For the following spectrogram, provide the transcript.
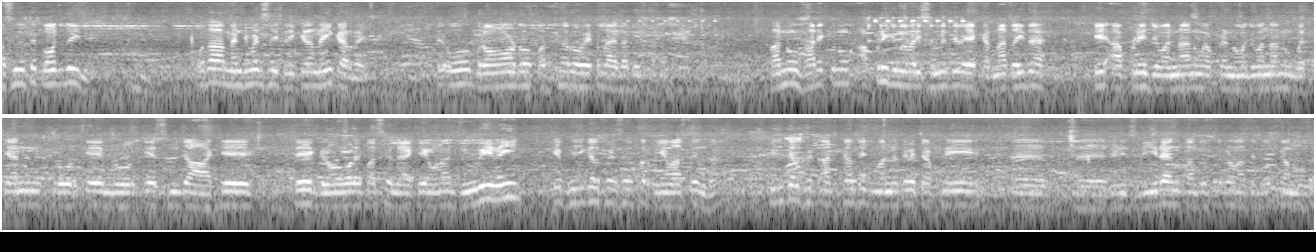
ਅਸੀਂ ਉੱਥੇ ਪਹੁੰਚਦੇ ਹੀ ਨਹੀਂ। ਉਹਦਾ ਮੈਨੇਜਮੈਂਟ ਸਹੀ ਤਰੀਕੇ ਨਾਲ ਨਹੀਂ ਕਰ ਰਹੇ। ਤੇ ਉਹ ਗਰਾਊਂਡ ਉਹ ਪੱਥਰ, ਉਹ ਇੱਟ ਲਾਇਦਾ ਕੋਈ ਸਾਨੂੰ ਹਰ ਇੱਕ ਨੂੰ ਆਪਣੀ ਜ਼ਿੰਮੇਵਾਰੀ ਸਮਝਦੇ ਹੋਏ ਇਹ ਕਰਨਾ ਚਾਹੀਦਾ ਕਿ ਆਪਣੇ ਜਵਾਨਾਂ ਨੂੰ, ਆਪਣੇ ਨੌਜਵਾਨਾਂ ਨੂੰ, ਬੱਚਿਆਂ ਨੂੰ ਕਰੋੜ ਕੇ ਮਰੋੜ ਕੇ, ਸਮਝਾ ਕੇ ਤੇ ਗਰਾਊਂਡ ਵਾਲੇ ਪਾਸੇ ਲੈ ਕੇ ਆਉਣਾ ਜ਼ਰੂਰੀ ਨਹੀਂ ਕਿ ਫਿਜ਼ੀਕਲ ਫਿਟ ਸਿਰਫ ਭਰਤੀਆਂ ਵਾਸਤੇ ਹੁੰਦਾ। ਫਿਜ਼ੀਕਲ ਫਿਟ ਅੱਜ ਕੱਲ੍ਹ ਦੇ ਜ਼ਮਾਨੇ ਦੇ ਵਿੱਚ ਆਪਣੀ ਜਿਹੜੀ ਸਰੀਰ ਹੈ, ਉਹਨੂੰ ਤੰਦਰੁਸਤ ਰੱਖਣ ਵਾਸਤੇ ਬਹੁਤ ਕੰਮ ਹੁੰਦਾ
